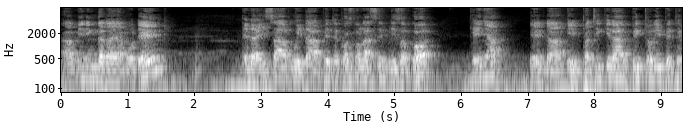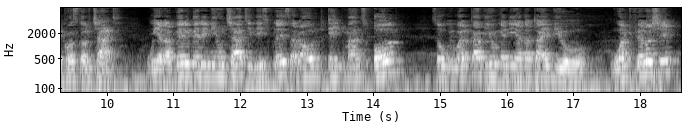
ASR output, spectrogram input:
uh, meaning that I am ordained, and I serve with uh, Pentecostal Assemblies of God, Kenya, and in particular Victory Pentecostal Church. We are a very, very new church in this place, around eight months old. So we welcome you any other time you want fellowship.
